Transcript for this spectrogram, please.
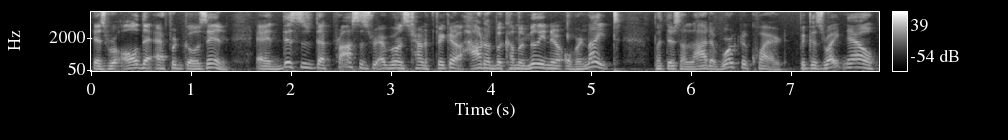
is where all the effort goes in. And this is that process where everyone's trying to figure out how to become a millionaire overnight. But there's a lot of work required because right now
